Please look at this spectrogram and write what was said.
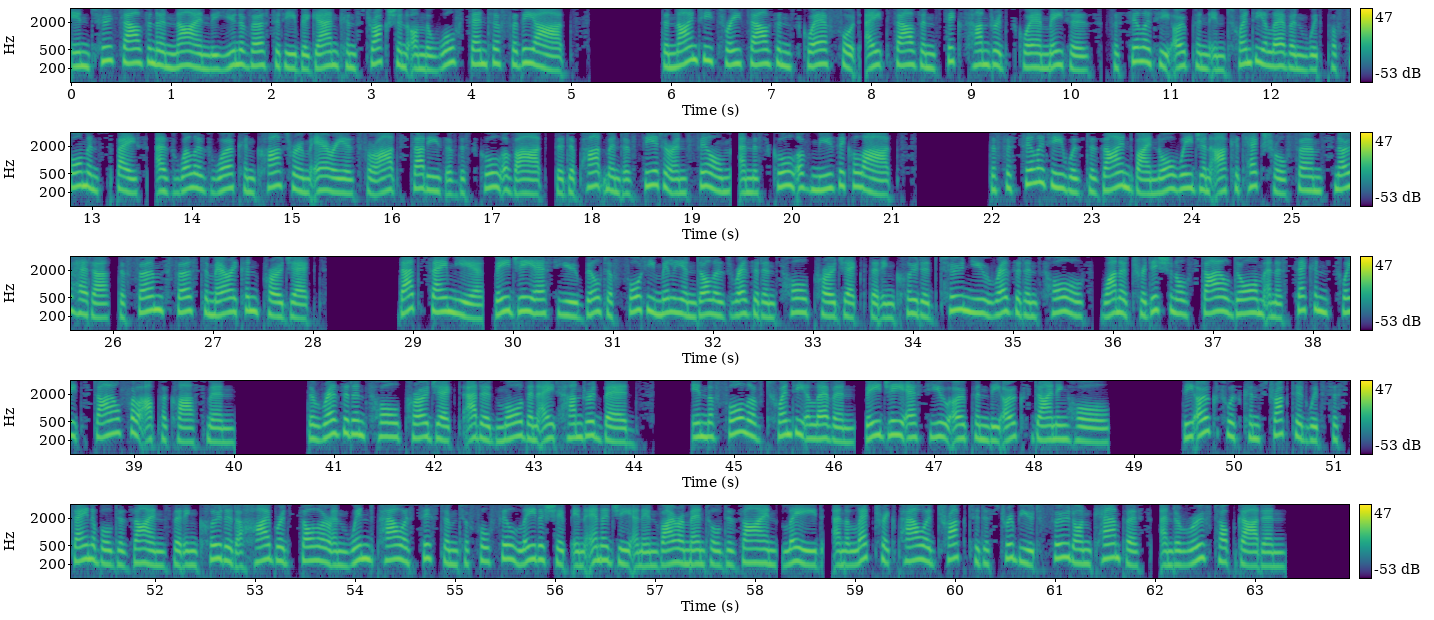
In 2009 the university began construction on the Wolf Center for the Arts. The 93,000 square foot (8,600 square meters) facility opened in 2011 with performance space as well as work and classroom areas for art studies of the School of Art, the Department of Theatre and Film, and the School of Musical Arts. The facility was designed by Norwegian architectural firm Snøhetta, the firm's first American project. That same year, BGSU built a $40 million residence hall project that included two new residence halls, one a traditional-style dorm and a second suite style for upperclassmen. The residence hall project added more than 800 beds. In the fall of 2011, BGSU opened the Oaks Dining Hall. The Oaks was constructed with sustainable designs that included a hybrid solar and wind power system to fulfill leadership in energy and environmental design LEED, an electric-powered truck to distribute food on campus, and a rooftop garden.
